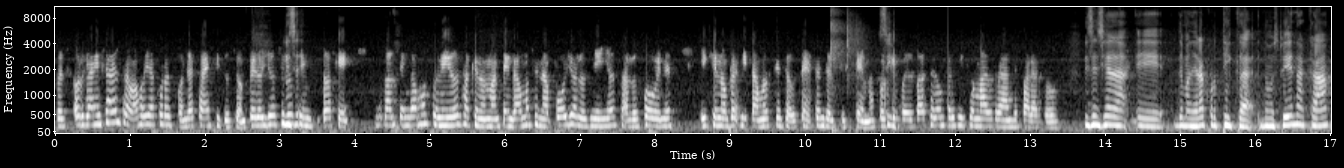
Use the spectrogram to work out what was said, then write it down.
pues organizar el trabajo ya corresponde a cada institución, pero yo sí los invito a que nos mantengamos unidos, a que nos mantengamos en apoyo a los niños, a los jóvenes y que no permitamos que se ausenten del sistema, porque pues va a ser un perjuicio más grande para todos. Licenciada, eh, de manera cortica, nos piden acá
